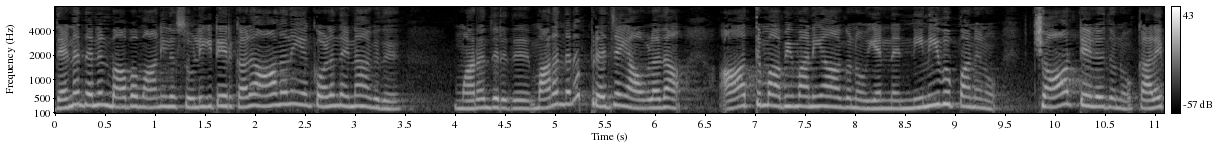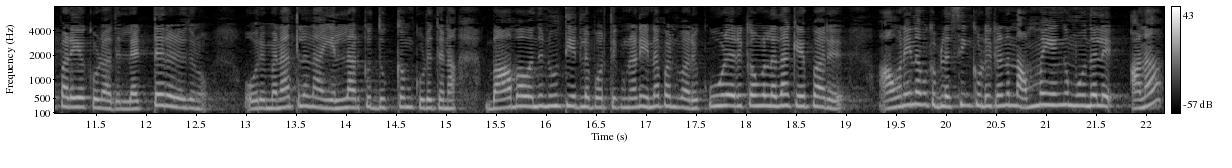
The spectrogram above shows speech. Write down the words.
தின தினம் பாபா வானிலை சொல்லிக்கிட்டே இருக்காரு. ஆனாலும் என் குழந்தை என்ன ஆகுது? மறந்துடுது மறந்தனா பிரஜை அவ்வளோதான் ஆத்ம அபிமானியாக ஆகணும். என்னை நினைவு பண்ணணும். சார்ட் எழுதணும். கலைப்படையக்கூடாது. லெட்டர் எழுதணும். ஒரு மணி நேரத்தில் நான் எல்லாருக்கும் துக்கம் கொடுத்தேனா? பாபா வந்து நூற்றி எட்டில் போகிறதுக்கு முன்னாடி என்ன பண்ணுவார்? கூட இருக்கவங்கள தான் கேட்பாரு. அவனே நமக்கு பிளெஸ்ஸிங் கொடுக்கலன்னு நம்ம எங்கே முதலே? ஆனால்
